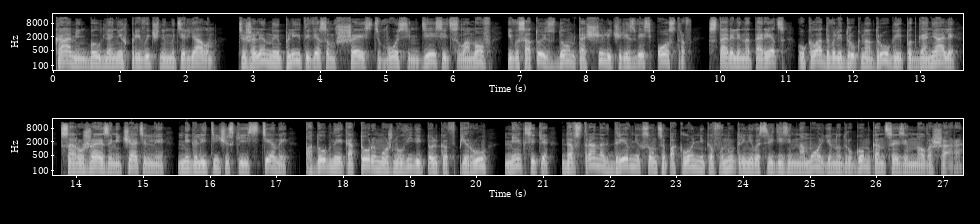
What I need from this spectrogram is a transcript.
Камень был для них привычным материалом, тяжеленные плиты весом в 6, 8, 10 слонов – и высотой с дом тащили через весь остров, ставили на торец, укладывали друг на друга и подгоняли, сооружая замечательные мегалитические стены, подобные которым можно увидеть только в Перу, Мексике, да в странах древних солнцепоклонников внутреннего Средиземноморья на другом конце земного шара.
